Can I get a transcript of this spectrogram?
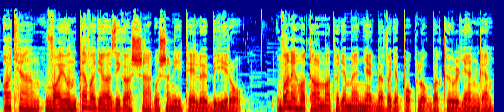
Atyám, vajon te vagy az igazságosan ítélő bíró? Van-e hatalmat, hogy a mennyekbe vagy a poklokba küldj engem?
